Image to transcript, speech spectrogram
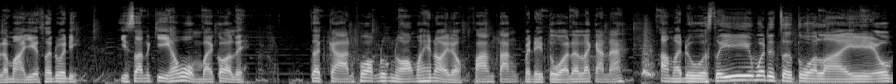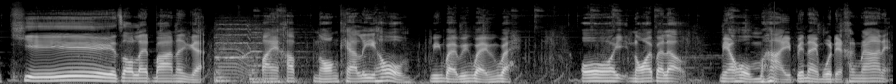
แล้วมาเยอะซะด้วยดิอิซานากิครับผมไปก่อนเลย จัดการพวกลูกน้องมาให้หน่อยเดี๋ยวฟาร์มตังไปในตัวแล้วละกันนะ เอามาดูซิว่าจะเจอตัวอะไร โอเคจอแรดบ้านนั่นอีกแล้วไปครับน้องแคลรี่ครับผมวิ่งไปวิ่งไปวิ่งไปโอ้ยน้อยไปแล้วแมวผมหายไปไหนหมดเนี่ยข้างหน้าเนี่ย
